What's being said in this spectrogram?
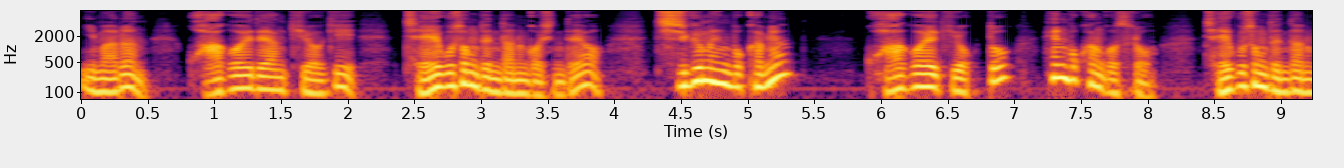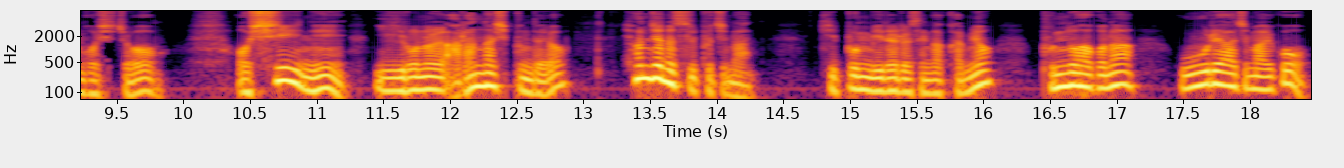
이 말은 과거에 대한 기억이 재구성된다는 것인데요. 지금 행복하면 과거의 기억도 행복한 것으로 재구성된다는 것이죠. 어, 시인이 이 이론을 알았나 싶은데요. 현재는 슬프지만 기쁜 미래를 생각하며 분노하거나 우울해하지 말고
